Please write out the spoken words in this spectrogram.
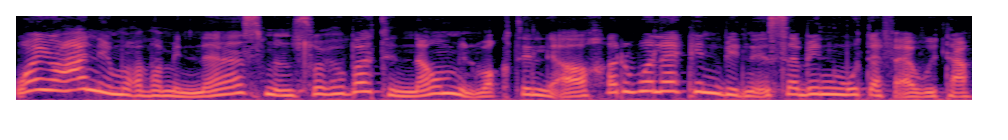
ويعاني معظم الناس من صعوبات النوم من وقت لآخر ولكن بنسب متفاوتة.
